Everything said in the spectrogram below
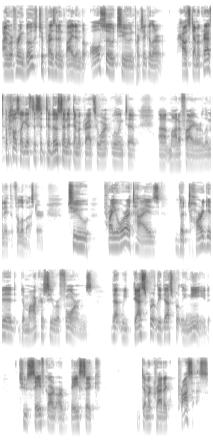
I'm referring both to President Biden, but also to, in particular, House Democrats, but also, I guess, to, to those Senate Democrats who aren't willing to uh, modify or eliminate the filibuster, to prioritize the targeted democracy reforms that we desperately, desperately need to safeguard our basic democratic process,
